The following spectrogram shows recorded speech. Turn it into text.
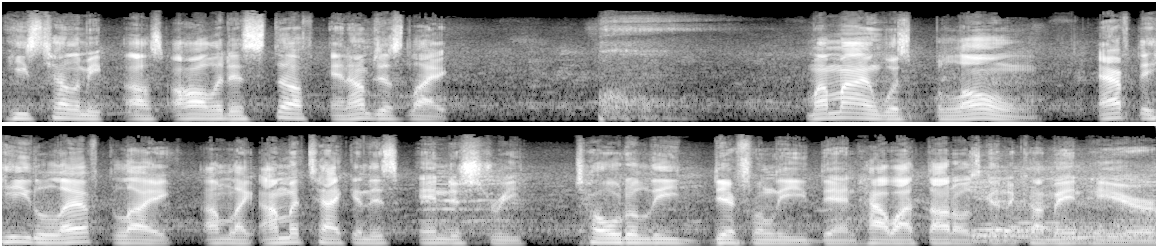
he's telling me us all of this stuff. And I'm just like, my mind was blown. After he left, like, I'm like, I'm attacking this industry totally differently than how I thought I was gonna come in here,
